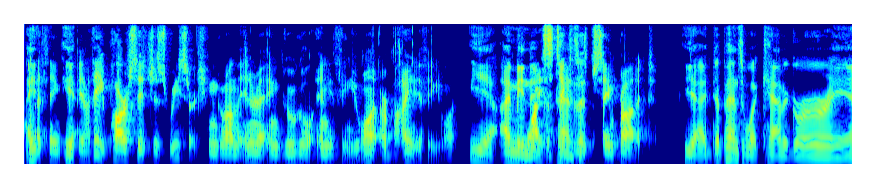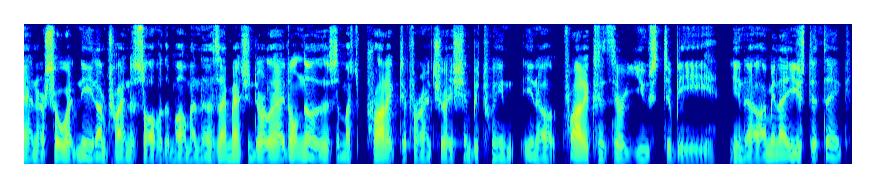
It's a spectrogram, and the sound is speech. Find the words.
I, think yeah, I think partially it's just research. You can go on the internet and Google anything you want or buy anything you want. yeah. I mean, Why it stick to the same product? Yeah, it depends what category we're in or so what need I'm trying to solve at the moment. And as I mentioned earlier, I don't know that there's as much product differentiation between, you know, products as there used to be. You know, I mean, I used to think,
